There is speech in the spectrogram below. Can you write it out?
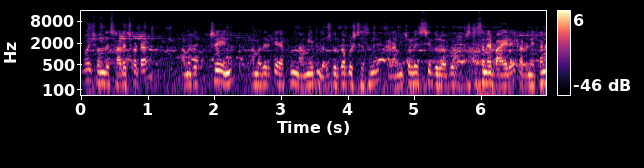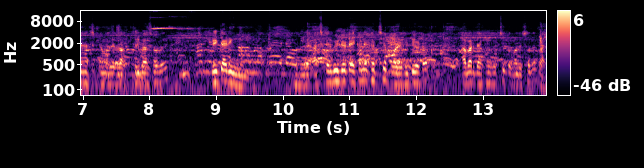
সময় সন্ধ্যে সাড়ে ছটা, আমাদের ট্রেন আমাদেরকে এখন নামিয়ে দিল দুর্গাপুর স্টেশনে। আর আমি চলে এসেছি দুর্গাপুর স্টেশনের বাইরে, কারণ এখানে আজকে আমাদের রাত্রিবাস হবে রিটায়ারিং রুম। আজকের ভিডিওটা এখানে থাকছে, পরের ভিডিওটা আবার দেখা হচ্ছে তোমাদের সাথে। বাই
